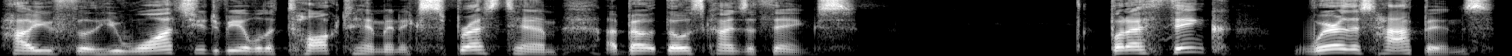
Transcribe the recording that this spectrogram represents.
how you feel. He wants you to be able to talk to Him and express to Him about those kinds of things. But I think where this happens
